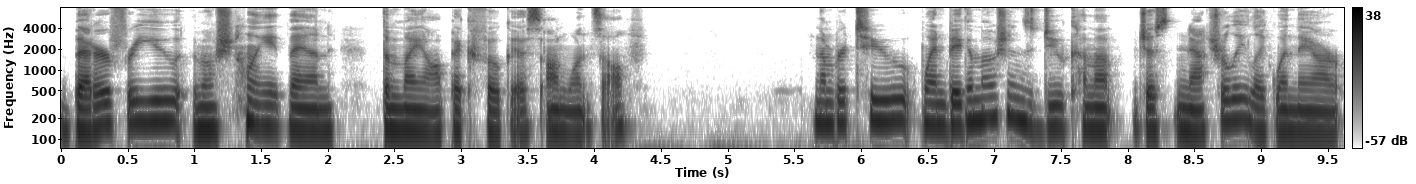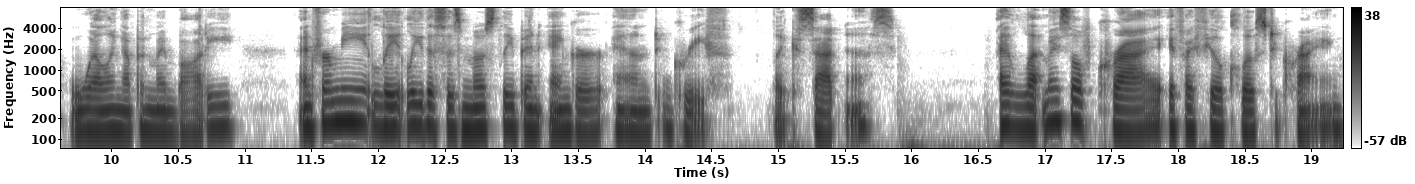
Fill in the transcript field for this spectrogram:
better for you emotionally than the myopic focus on oneself. Number two, when big emotions do come up just naturally, like when they are welling up in my body, and for me, lately, this has mostly been anger and grief, like sadness. I let myself cry if I feel close to crying.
